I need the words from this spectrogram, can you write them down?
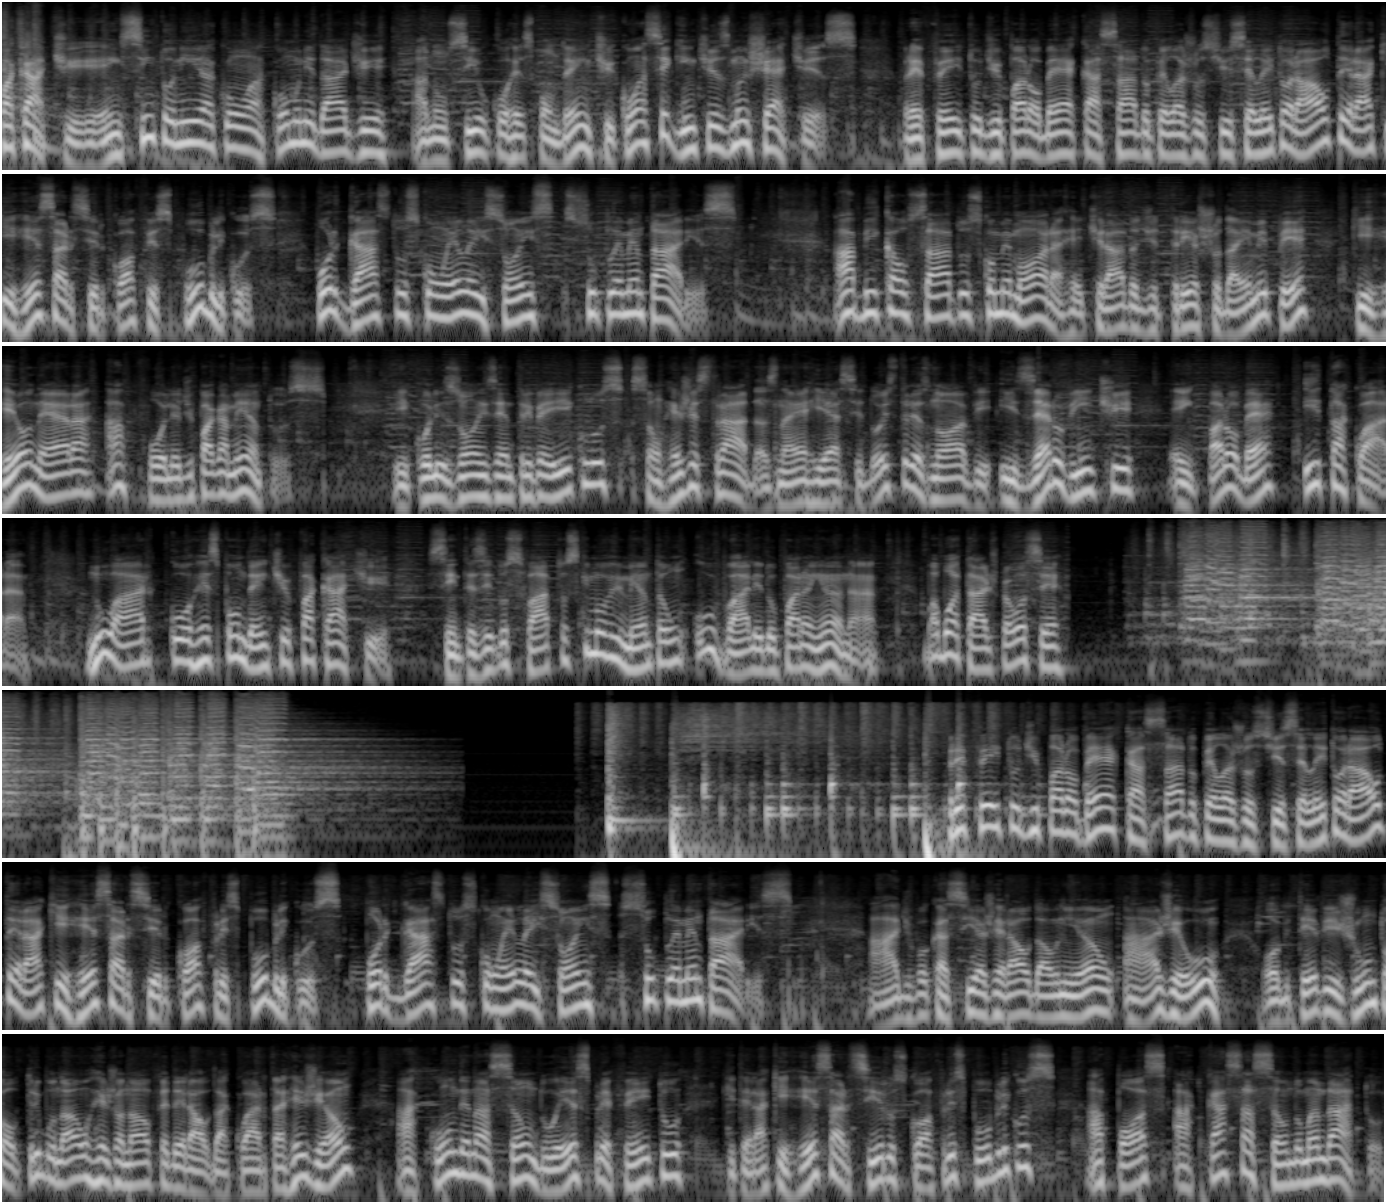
Facate, em sintonia com a comunidade, anuncia o correspondente com as seguintes manchetes. Prefeito de Parobé, caçado pela Justiça Eleitoral, terá que ressarcir cofres públicos por gastos com eleições suplementares. Abi Calçados comemora a retirada de trecho da MP que reonera a folha de pagamentos. E colisões entre veículos são registradas na RS 239 e 020 em Parobé e Taquara. No ar, correspondente Facate. Síntese dos fatos que movimentam o Vale do Paranhana. Uma boa tarde para você. Prefeito de Parobé, caçado pela Justiça Eleitoral, terá que ressarcir cofres públicos por gastos com eleições suplementares. A Advocacia Geral da União, a AGU, obteve junto ao Tribunal Regional Federal da Quarta Região a condenação do ex-prefeito, que terá que ressarcir os cofres públicos após a cassação do mandato.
